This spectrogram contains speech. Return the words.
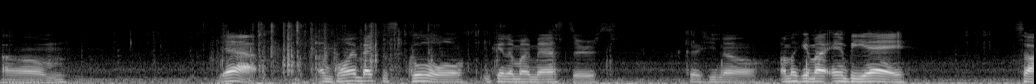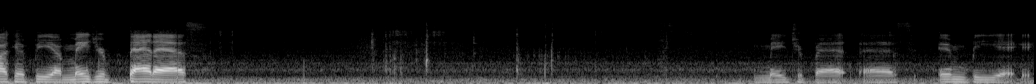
Um, yeah, I'm going back to school, getting my master's, because you know I'm gonna get my MBA, so I could be a major badass. Major badass MBA.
